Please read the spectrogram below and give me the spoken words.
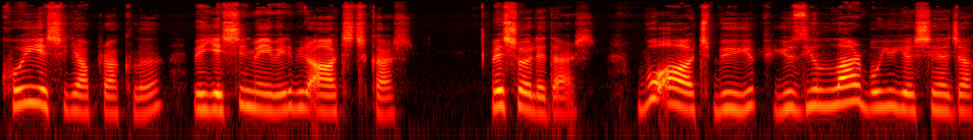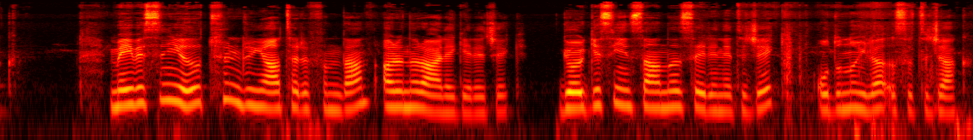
koyu yeşil yapraklı ve yeşil meyveli bir ağaç çıkar. Ve şöyle der, bu ağaç büyüyüp yüzyıllar boyu yaşayacak. Meyvesinin yağı tüm dünya tarafından aranır hale gelecek. Gölgesi insanlığı serinletecek, odunuyla ısıtacak.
